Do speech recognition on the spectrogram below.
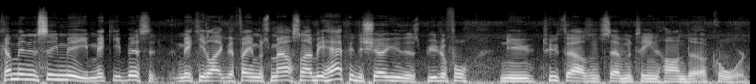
Come in and see me Mickey Bissett. Mickey like the famous mouse and I'd be happy to show you this beautiful new 2017 Honda Accord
